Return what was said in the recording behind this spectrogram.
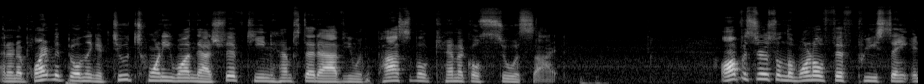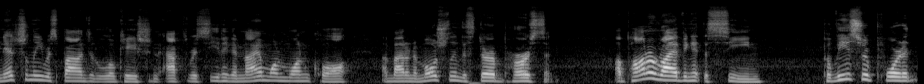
at an apartment building at 221 15 Hempstead Avenue with a possible chemical suicide. Officers from the 105th Precinct initially responded to the location after receiving a 911 call about an emotionally disturbed person. Upon arriving at the scene, police reported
